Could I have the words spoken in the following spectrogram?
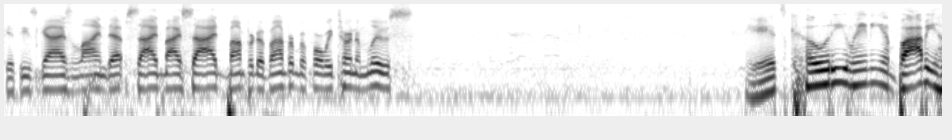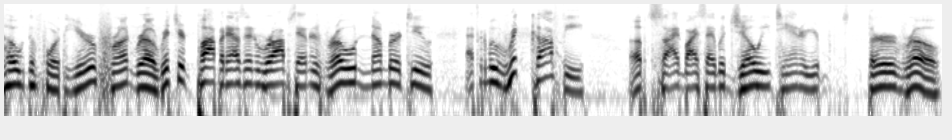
Get these guys lined up side by side, bumper to bumper before we turn them loose. It's Cody Laney and Bobby Hogue the fourth. Your front row. Richard Poppenhausen and Rob Sanders, row number two. That's going to move Rick Coffey up side by side with Joey Tanner, your third row.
